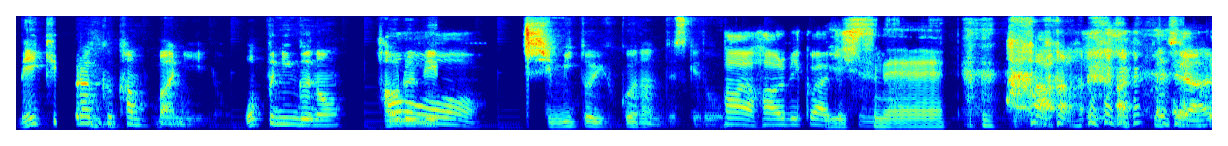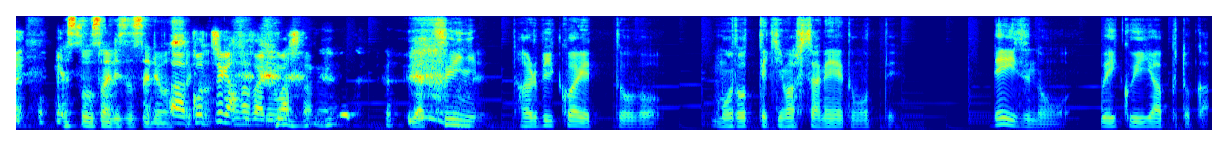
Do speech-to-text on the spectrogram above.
メイキューブラックカンパニーのオープニングのハウルビーシミという曲なんですけど、はい、 HOWL BE QUIET いいっす。ね。あ こちら、安尾さんに刺されましたあ、こっちが刺さりましたね。いや、ついにハルビークワイエット戻ってきましたねと思って。レイズのウェイクイーアップとか、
